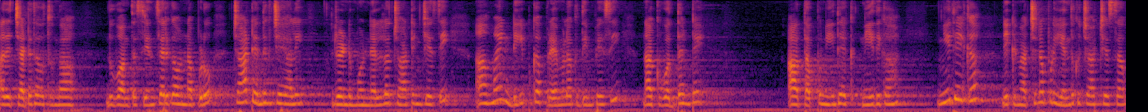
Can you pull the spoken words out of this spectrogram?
అది చెడ్డదవుతుందా? నువ్వు అంత సిన్సియర్గా ఉన్నప్పుడు చాట్ ఎందుకు చేయాలి? రెండు మూడు నెలల్లో చాటింగ్ చేసి ఆ అమ్మాయిని డీప్గా ప్రేమలోకి దింపేసి నాకు వద్దంటే? ఆ తప్పు నీదే నీదిగా? నీదేగా? నీకు నచ్చినప్పుడు ఎందుకు చాట్ చేశావు?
